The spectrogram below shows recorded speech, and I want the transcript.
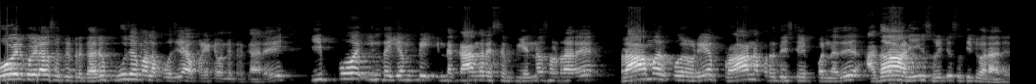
கோயில் கோயிலா சுத்திட்டு இருக்காரு. பூஜை மலை பூஜையா பண்ணிட்டு வந்துட்டு இருக்காரு. இப்போ இந்த எம்பி இந்த காங்கிரஸ் எம்பி என்ன சொல்றாரு? ராமர் கோயிலுடைய பிராண பிரதிஷ்டை பண்ணது அதானின்னு சொல்லிட்டு சுத்திட்டு வராரு.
